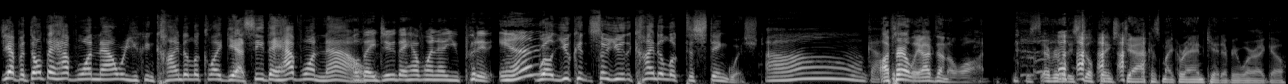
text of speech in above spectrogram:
Yeah, but don't they have one now where you can kind of look like? Yeah, see, they have one now. Oh, they do. They have one now. You put it in. Well, you can, so you kind of look distinguished. Oh, gotcha. Apparently, I've done a lot. Everybody still thinks Jack is my grandkid everywhere I go.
